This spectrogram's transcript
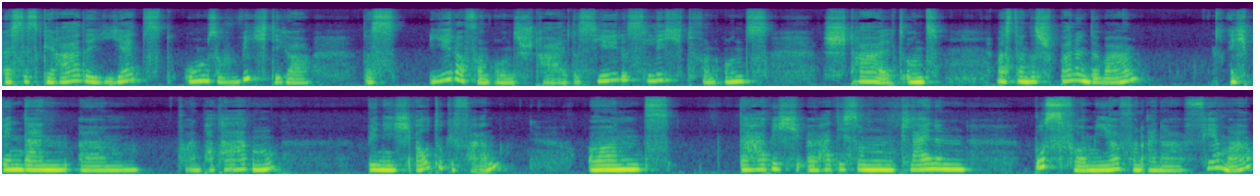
es ist gerade jetzt umso wichtiger, dass jeder von uns strahlt, dass jedes Licht von uns strahlt. Und was dann das Spannende war, ich bin dann ähm, vor ein paar Tagen bin ich Auto gefahren und da habe ich, äh, hatte ich so einen kleinen Bus vor mir von einer Firma,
